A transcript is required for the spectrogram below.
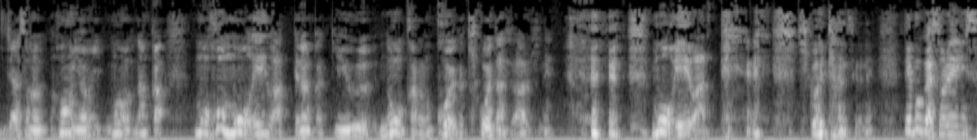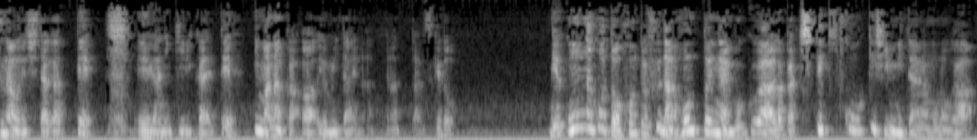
じゃあその本読み、もうなんか、もう本もうええわってなんか言う脳からの声が聞こえたんですよ、ある日ね。もうええわって 聞こえたんですよね。で、僕はそれに素直に従って映画に切り替えて、今なんか、あ、読みたいなってなったんですけど、で、こんなことを本当に普段本当にない。僕はなんか知的好奇心みたいなものが、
